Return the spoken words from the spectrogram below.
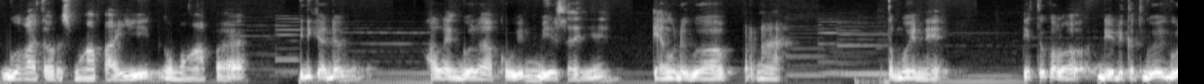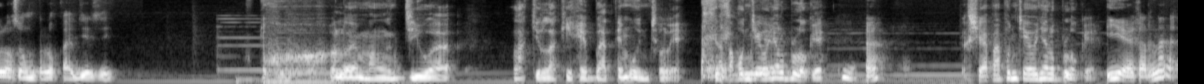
gue nggak tahu harus mau ngapain, ngomong apa. Jadi kadang hal yang gue lakuin biasanya yang udah gue pernah temuin ya itu kalau dia deket gue gue langsung peluk aja sih Uh, lo emang jiwa laki-laki hebatnya muncul ya. Siapa pun ceweknya lo peluk ya. Hah? Siapa pun ceweknya lo peluk ya. iya karena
